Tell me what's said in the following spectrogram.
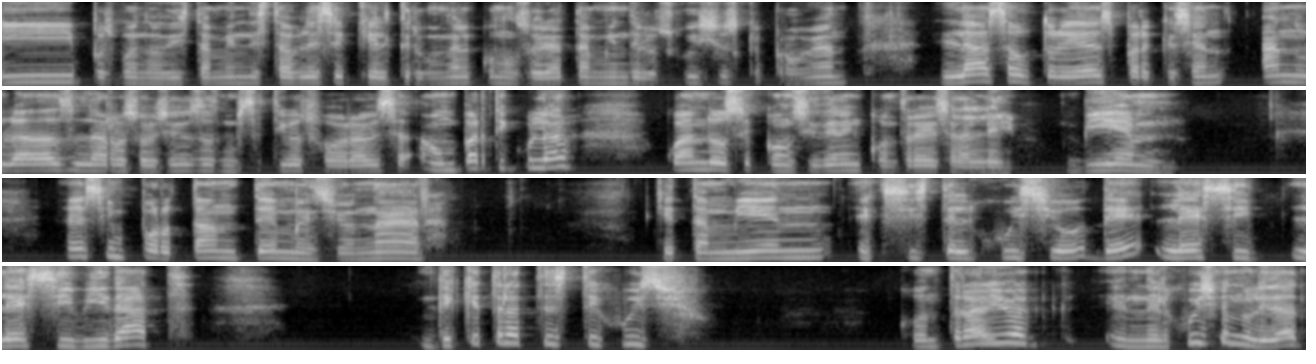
Y pues bueno, también establece que el tribunal conocerá también de los juicios que promuevan las autoridades para que sean anuladas las resoluciones administrativas favorables a un particular cuando se consideren contrarias a la ley. Bien, es importante mencionar que también existe el juicio de lesividad. ¿De qué trata este juicio? Contrario a en el juicio de nulidad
